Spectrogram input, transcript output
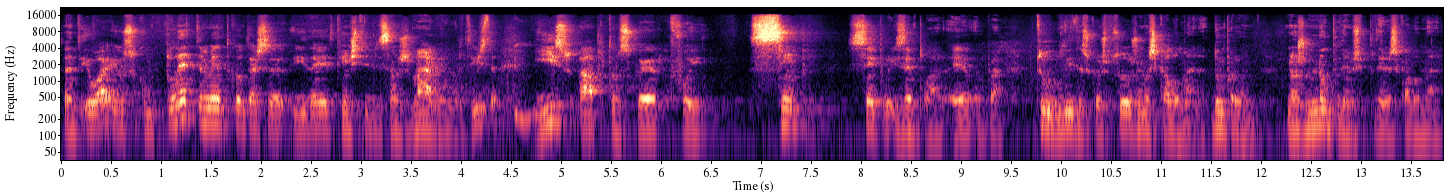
Portanto, eu, eu sou completamente contra esta ideia de que a instituição esmaga o artista uhum. e isso, a Appleton Square foi sempre, sempre exemplar. É, opa, tu lidas com as pessoas numa escala humana, de um para um. Nós não podemos perder a escala humana.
